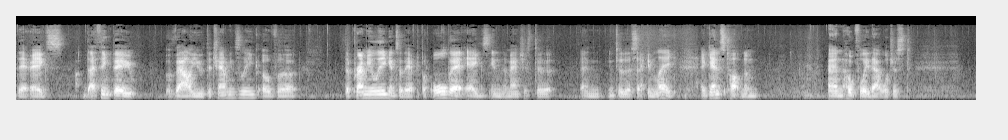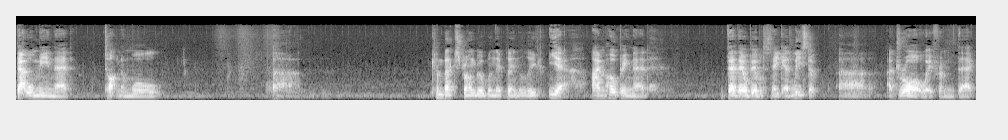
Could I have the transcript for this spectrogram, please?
their eggs. I think they value the Champions League over the Premier League, and so they have to put all their eggs in the Manchester and into the second leg against Tottenham, and hopefully that will just that will mean that Tottenham will. Um, Come back stronger when they play in the league. yeah, I'm hoping that that they will be able to take at least a uh, a draw away from that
